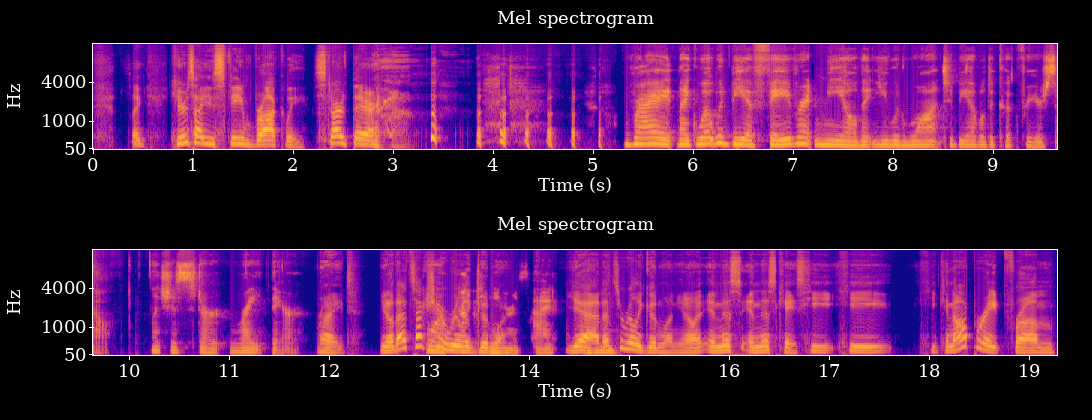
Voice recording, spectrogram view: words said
It's like here's how you steam broccoli. Start there. Right. Like what would be a favorite meal that you would want to be able to cook for yourself? Let's just start right there. right. You know, that's actually Or a really good one. Yeah, Mhm. that's a really good one. You know, in this in this case, he he he can operate from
